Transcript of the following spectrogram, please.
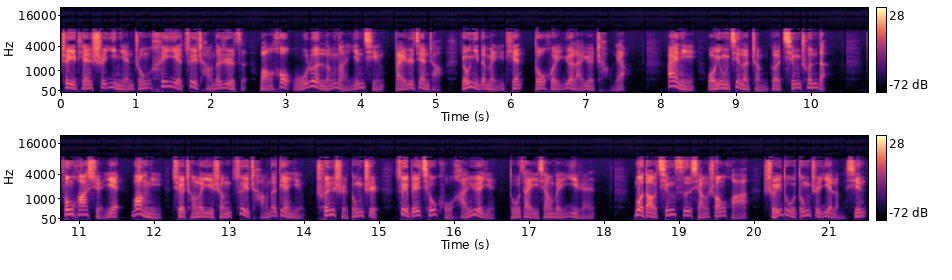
这一天是一年中黑夜最长的日子，往后无论冷暖阴晴，白日渐长，有你的每一天都会越来越敞亮。爱你，我用尽了整个青春的。风花雪月望你，却成了一生最长的电影。春始冬至，最悲秋苦寒月饮，独在异乡为一人。莫道青丝降霜华，谁度冬至夜冷心？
